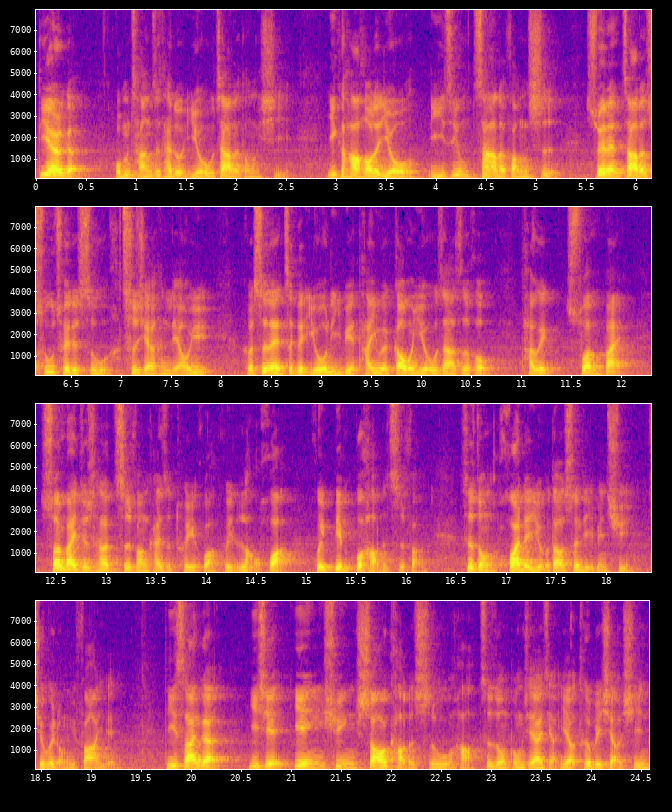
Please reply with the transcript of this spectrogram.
第二个，我们常吃太多油炸的东西，一个好好的油，你是用炸的方式，虽然炸的酥脆的食物吃起来很疗愈，可是呢，这个油里边它因为高温油炸之后，它会酸败，酸败就是它脂肪开始退化，会老化，会变不好的脂肪。这种坏的油到身体里面去，就会容易发炎。第三个，一些烟熏烧烤的食物，哈，这种东西来讲也要特别小心，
